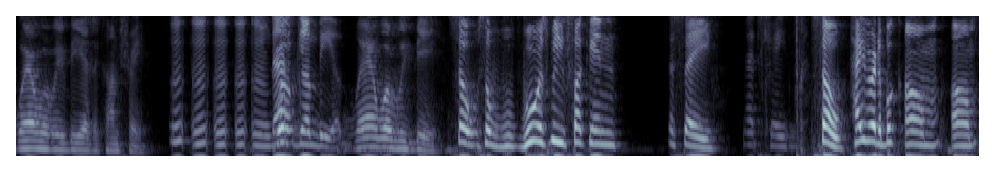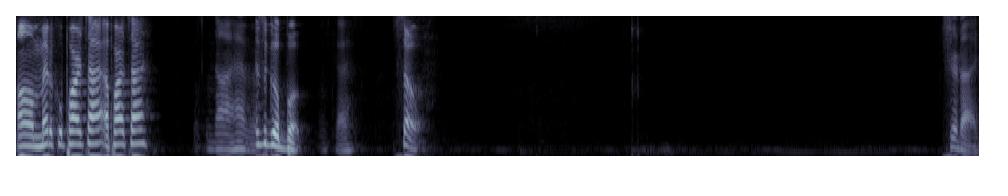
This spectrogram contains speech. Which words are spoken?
Where would we be as a country? Mm-mm-mm-mm. That's gonna be a. Where would we be? So so where was we fucking let's say That's crazy. so have you read a book um um um medical apartheid apartheid? No, I haven't. It's a good book. okay. So Should I?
